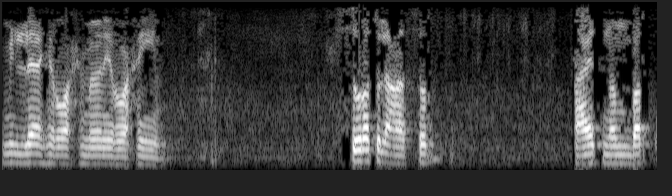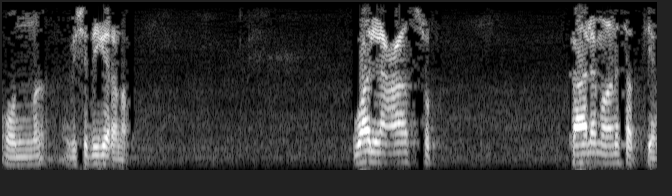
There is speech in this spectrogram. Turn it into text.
ബിസ്മില്ലാഹിർ റഹ്മാനിർ റഹീം സൂറത്തുൽ ആസുർ ആയത് നമ്പർ ഒന്ന് വിശദീകരണം. വൽ കാലമാണ് സത്യം.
